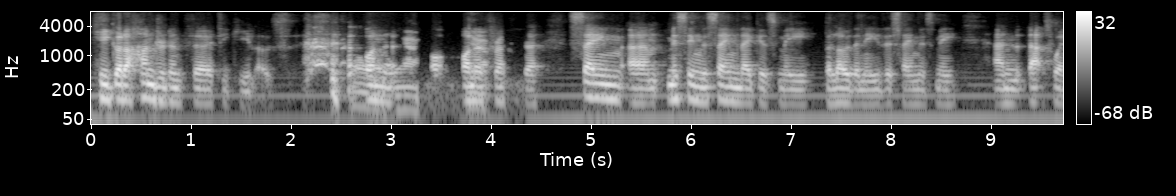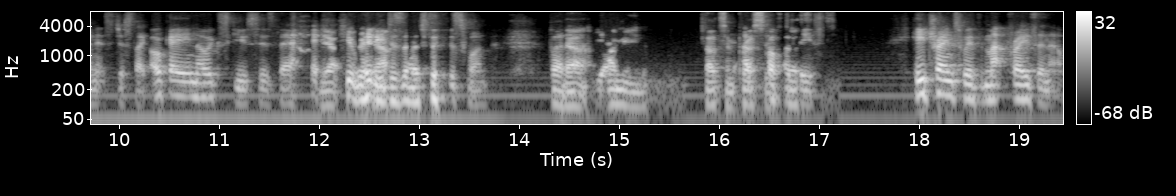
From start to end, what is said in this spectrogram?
He got 130 kilos oh, on a, yeah. on yeah. a thruster. Same, um, missing the same leg as me, below the knee, the same as me and that's when it's just like okay no excuses there yeah. he really yeah. deserves this one but yeah, uh, yeah. i mean that's impressive that's that's... he trains with mat fraser now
